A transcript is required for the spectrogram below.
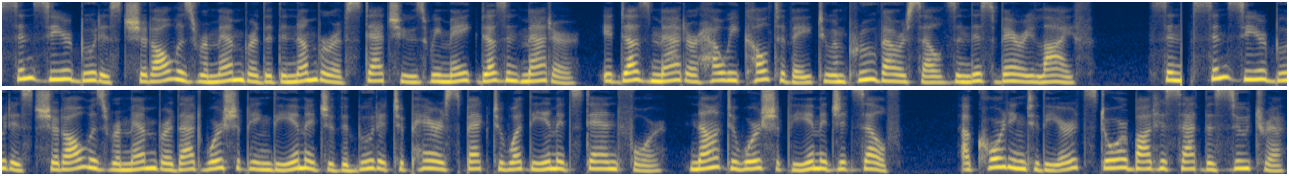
Sincere Buddhists should always remember that the number of statues we make doesn't matter, it does matter how we cultivate to improve ourselves in this very life. Sin- sincere Buddhists should always remember that worshipping the image of the Buddha to pay respect to what the image stand for, not to worship the image itself. According to the Earth Store Bodhisattva Sutra,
